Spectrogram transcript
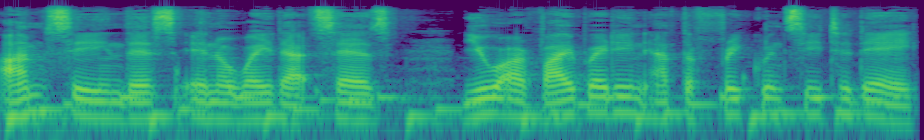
I'm seeing this in a way that says you are vibrating at the frequency today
